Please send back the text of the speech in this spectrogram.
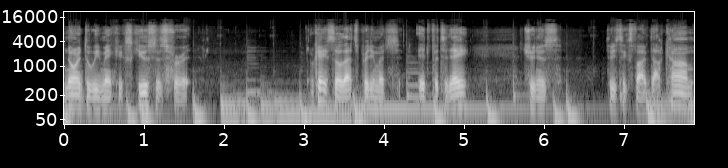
nor do we make excuses for it. Okay, so that's pretty much it for today. True News 365.com.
